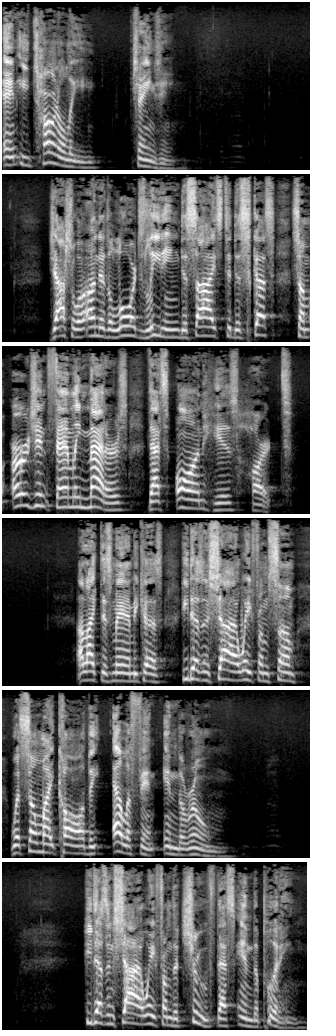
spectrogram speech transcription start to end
and eternally changing. Joshua, under the Lord's leading, decides to discuss some urgent family matters that's on his heart. I like this man because he doesn't shy away from some, what some might call the elephant in the room. He doesn't shy away from the truth that's in the pudding.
